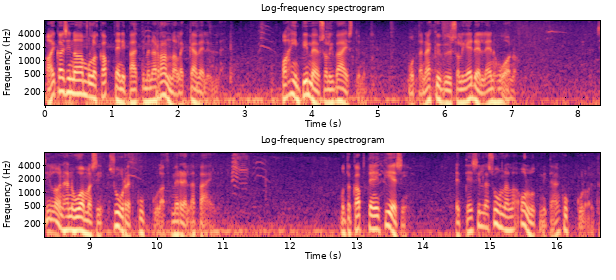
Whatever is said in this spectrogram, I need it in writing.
Aikaisin aamulla kapteeni päätti mennä rannalle kävelylle. Pahin pimeys oli väistynyt, mutta näkyvyys oli edelleen huono. Silloin hän huomasi suuret kukkulat merellä päin. Mutta kapteeni tiesi, ettei sillä suunnalla ollut mitään kukkuloita.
